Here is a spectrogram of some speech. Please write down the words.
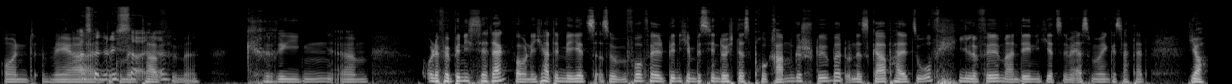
und mehr Dokumentarfilme sein, ja. kriegen. Ähm, und dafür bin ich sehr dankbar. Und ich hatte mir jetzt, also im Vorfeld bin ich ein bisschen durch das Programm gestöbert und es gab halt so viele Filme, an denen ich jetzt im ersten Moment gesagt habe, ja,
